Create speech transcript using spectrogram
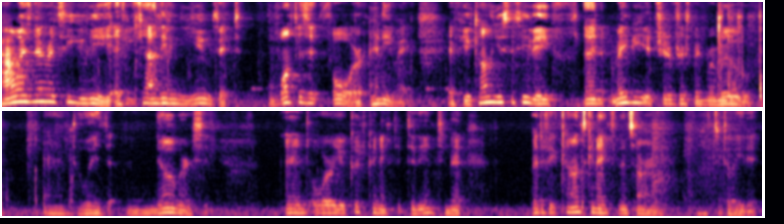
How is there a TV if you can't even use it? What is it for, anyway? If you can't use the TV, then maybe it should have just been removed, and with no mercy. And, or you could connect it to the internet, but if it can't connect, then sorry, you'll have to delete it.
